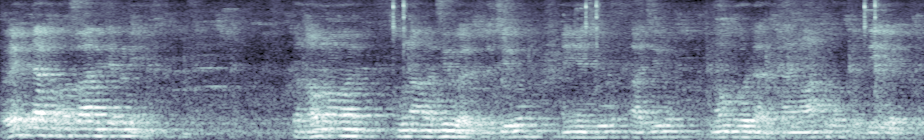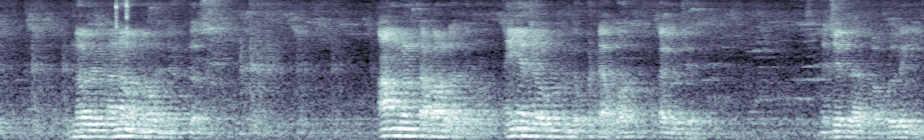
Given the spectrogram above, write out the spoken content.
હવે એક દાખલો પાછો આ રીતે બની તો નવ નવ ગુણાકાર જીરો એટલે જીરો અહીંયા જીરો આ જીરો નવ અઢાર, અઢારનો આંકડો બધી એક નવ એકા નવ નવ ને દસ. આમ ગણતા લાગે અહીંયા જવાબ તો ફટાફટ. છે જે દાખલો આપણે લઈએ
